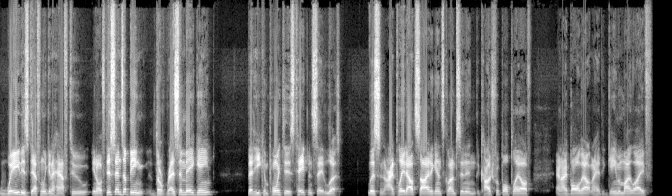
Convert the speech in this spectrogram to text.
Wade is definitely going to have to, you know, if this ends up being the resume game, that he can point to his tape and say, "Look, listen, I played outside against Clemson in the college football playoff, and I balled out, and I had the game of my life."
